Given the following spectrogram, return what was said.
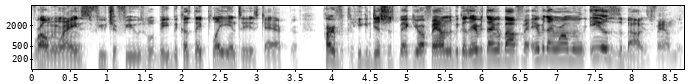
Roman Reigns' future feuds will be because they play into his character perfectly. He can disrespect your family because everything about everything Roman is is about his family.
